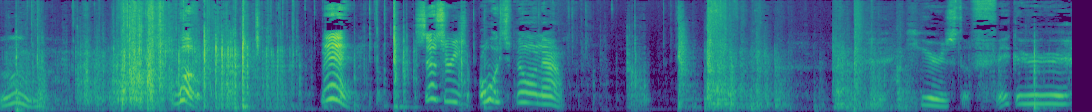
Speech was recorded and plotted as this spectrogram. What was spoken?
Ooh. Whoa. Man, accessories are always spilling out. Here's the figure.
